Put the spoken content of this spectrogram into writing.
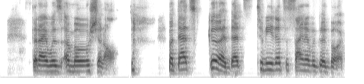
that I was emotional. but that's good. That's to me, that's a sign of a good book.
